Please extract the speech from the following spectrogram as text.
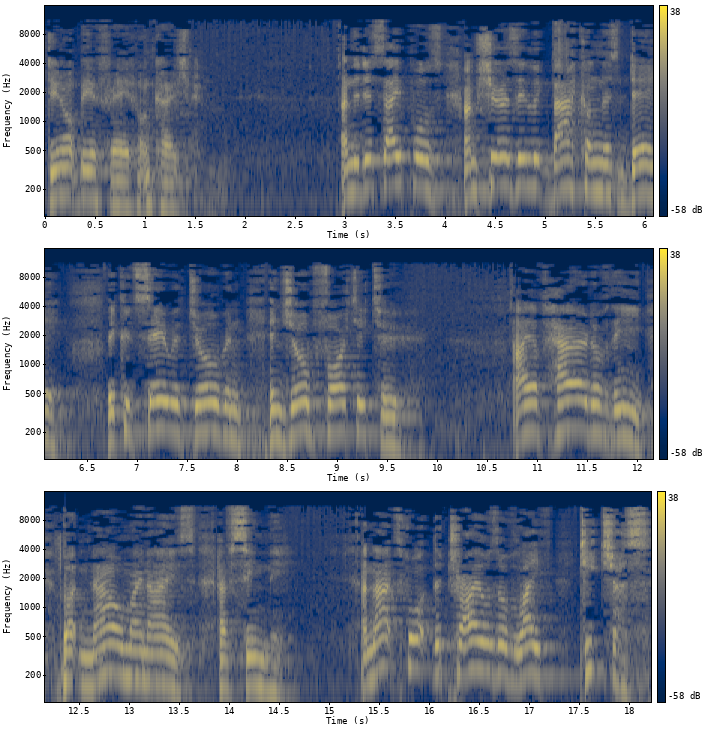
Do not be afraid. What encouragement. And the disciples, I'm sure as they look back on this day, they could say with Job in, in Job 42, I have heard of thee, but now mine eyes have seen thee. And that's what the trials of life teach us.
